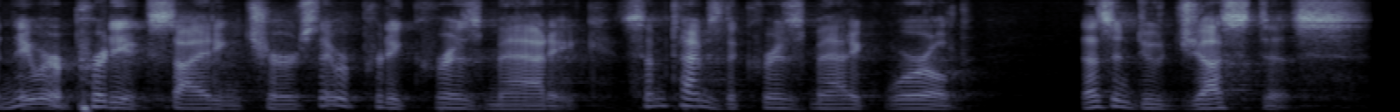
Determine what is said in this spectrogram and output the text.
And they were a pretty exciting church. They were pretty charismatic. Sometimes the charismatic world doesn't do justice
